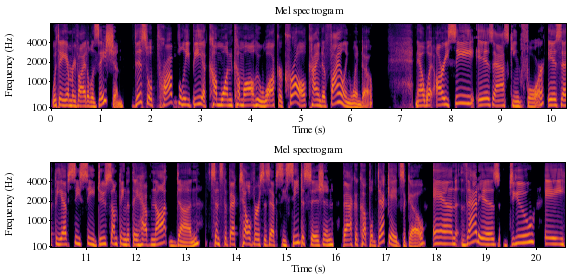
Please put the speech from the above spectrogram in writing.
with AM revitalization, this will probably be a come one, come all who walk or crawl kind of filing window. Now, what REC is asking for is that the FCC do something that they have not done since the Bechtel versus FCC decision back a couple decades ago, and that is do a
